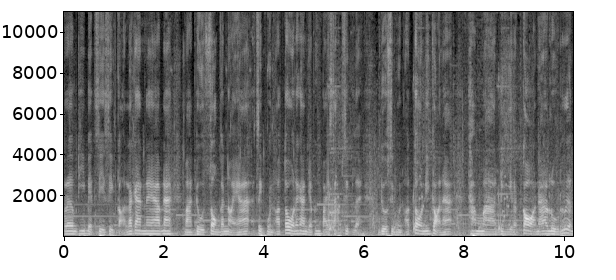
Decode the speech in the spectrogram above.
เริ่มที่เบ็ด40 ก่อนล้วกันนะครับนะมาดูส่งกันหน่อยฮะ10หมุนออโต้ล้วกันอย่าเพิ่งไป 30 เลย ดู 10หมุนออโต้นี้ก่อนฮะทำมาดีล้วก็นะรู้เรื่อง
